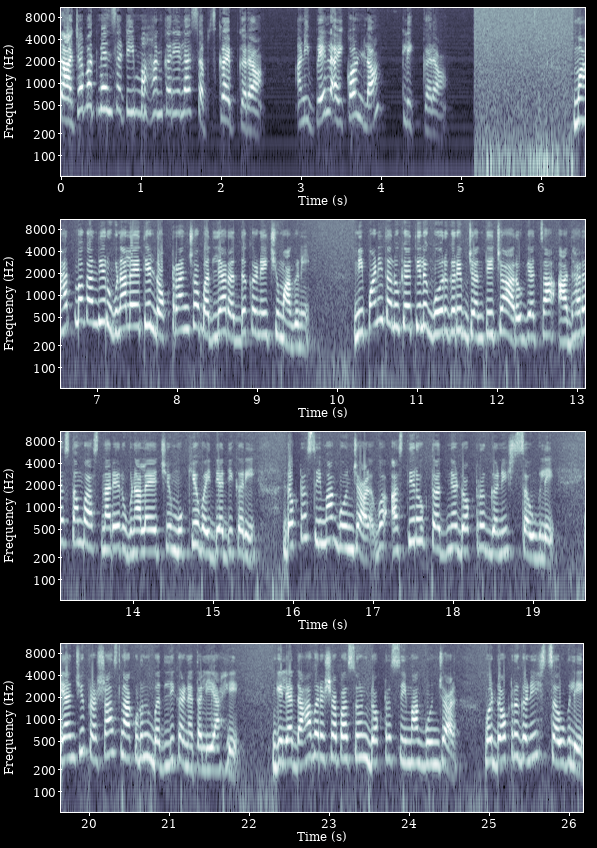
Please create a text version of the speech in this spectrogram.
ताज्या बातम्यांसाठी महान करेला सबस्क्राईब करा आणि बेल आयकॉनला क्लिक करा. महात्मा गांधी रुग्णालयातील डॉक्टरांच्या बदल्या रद्द करण्याची मागणी. निपाणी तालुक्यातील गोरगरीब जनतेच्या आरोग्याचा आधारस्तंभ असणारे रुग्णालयाचे मुख्य वैद्याधिकारी डॉक्टर सीमा गुंजाळ व अस्थिरोग तज्ज्ञ डॉक्टर गणेश चौगले यांची प्रशासनाकडून बदली करण्यात आली आहे. गेल्या दहा वर्षापासून डॉक्टर सीमा गुंजाळ व डॉक्टर गणेश चौगले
